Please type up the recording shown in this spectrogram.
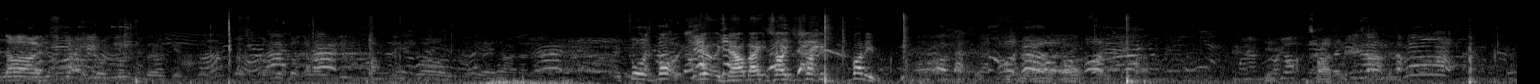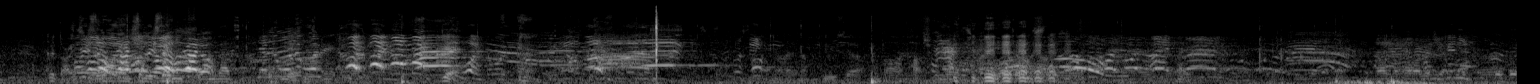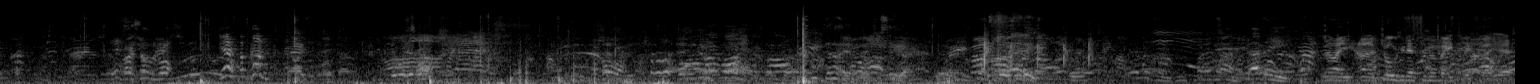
No, this is like the John Leeds version. They've got their own league company as well. Yeah, no, no, no. Four's not guilty now, mate, so just fucking fun him. Good though. It's not some extent. That's- Right, uh, Georgie left him a matrix, mate, yeah.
